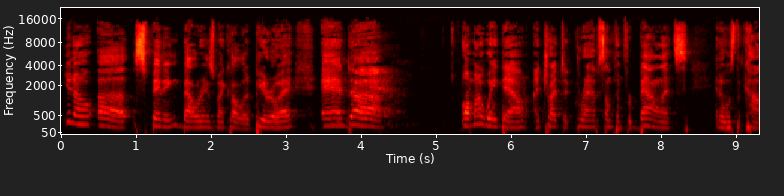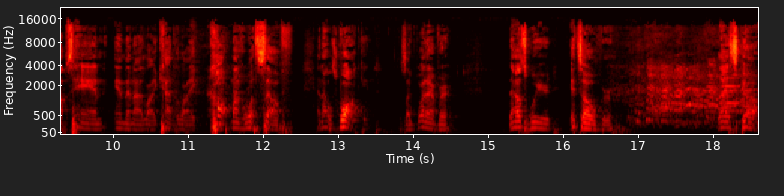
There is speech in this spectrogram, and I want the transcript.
you know, uh, spinning. Ballerinas might call it a pirouette, and uh, on my way down, I tried to grab something for balance, and it was the cop's hand, and then I like kind of like caught myself, and I was walking. I was like, whatever, that was weird. It's over. Let's go.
